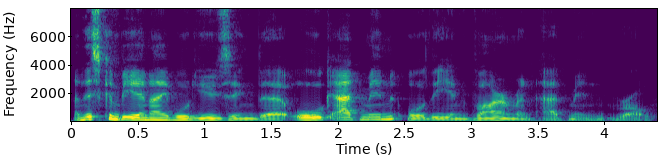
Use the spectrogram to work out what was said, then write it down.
and this can be enabled using the org admin or the environment admin role.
